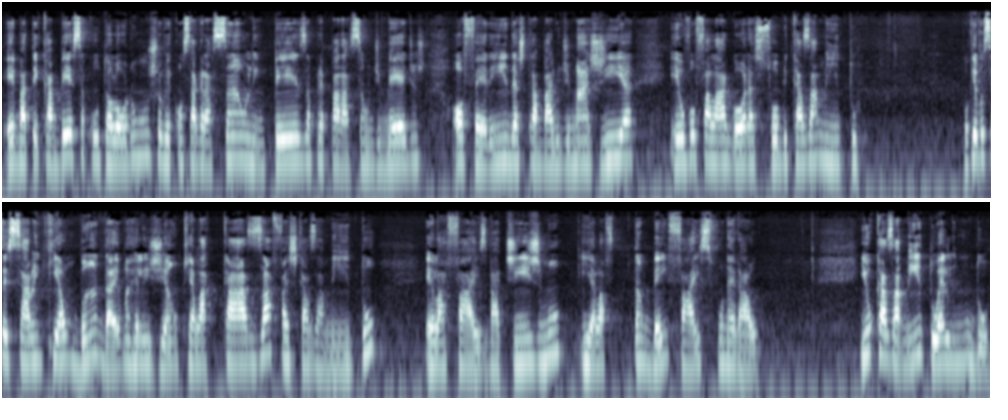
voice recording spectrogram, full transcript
é, bater cabeça, culto ao lourum, chover consagração, limpeza, preparação de médiuns, oferendas, trabalho de magia. Eu vou falar agora sobre casamento. Porque vocês sabem que a Umbanda é uma religião que ela casa, faz casamento, ela faz batismo e ela também faz funeral. E o casamento é lindo.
